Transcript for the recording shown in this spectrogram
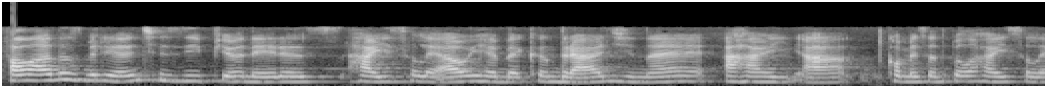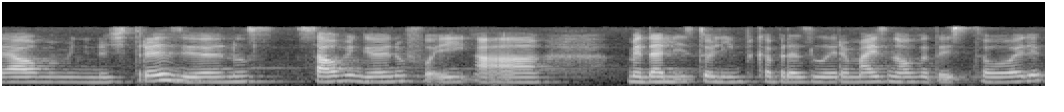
falar das brilhantes e pioneiras Raíssa Leal e Rebeca Andrade, né? A, a, começando pela Raíssa Leal, uma menina de 13 anos, salvo engano, foi a medalhista olímpica brasileira mais nova da história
